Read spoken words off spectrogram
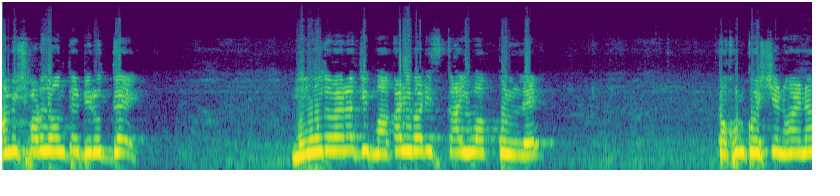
আমি ষড়যন্ত্রের বিরুদ্ধে, মমতা ব্যানার্জি মাকারি বাড়ি স্কাই ওয়াক করলে তখন কোয়েশ্চেন হয় না।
